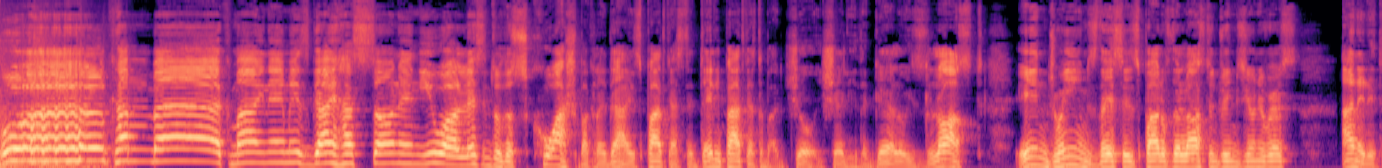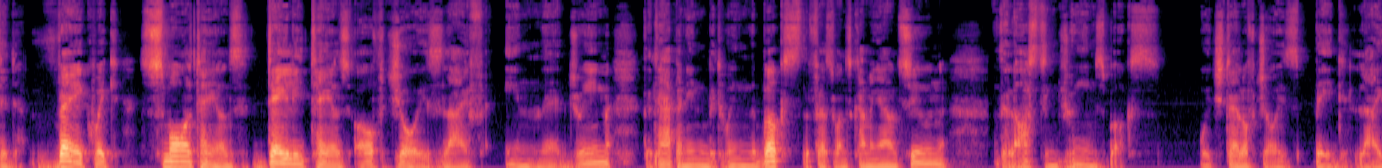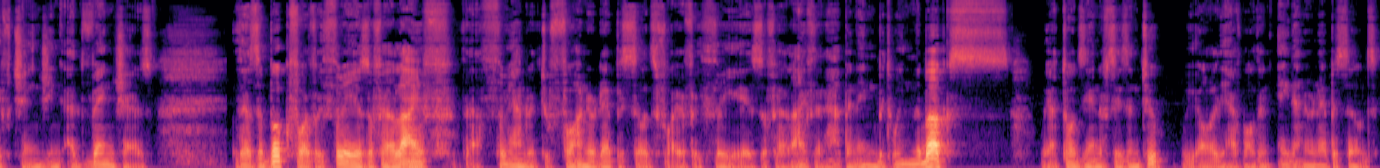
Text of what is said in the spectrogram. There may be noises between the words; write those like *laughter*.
Welcome back. My name is Guy Hasson and you are listening to the Squashbuckler Diaries podcast, a daily podcast about Joy Shelley, the girl who is lost in dreams. This is part of the Lost in Dreams universe, unedited, very quick, small tales, daily tales of Joy's life in the dream that happen in between the books. The first one's coming out soon, the Lost in Dreams books, which tell of Joy's big life-changing adventures. There's a book for every three years of her life. There are 300 to 400 episodes for every three years of her life that happen in between the books. We are towards the end of season two. We already have more than 800 episodes.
